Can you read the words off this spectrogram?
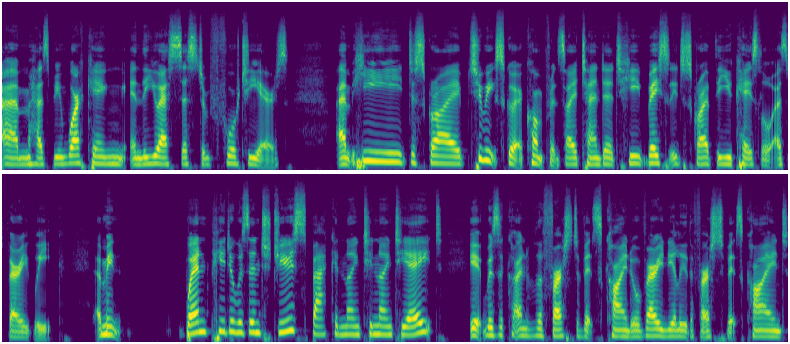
um, has been working in the US system for 40 years. Um, he described two weeks ago at a conference I attended, he basically described the UK's law as very weak. I mean, when PIDA was introduced back in 1998, it was a kind of the first of its kind, or very nearly the first of its kind.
